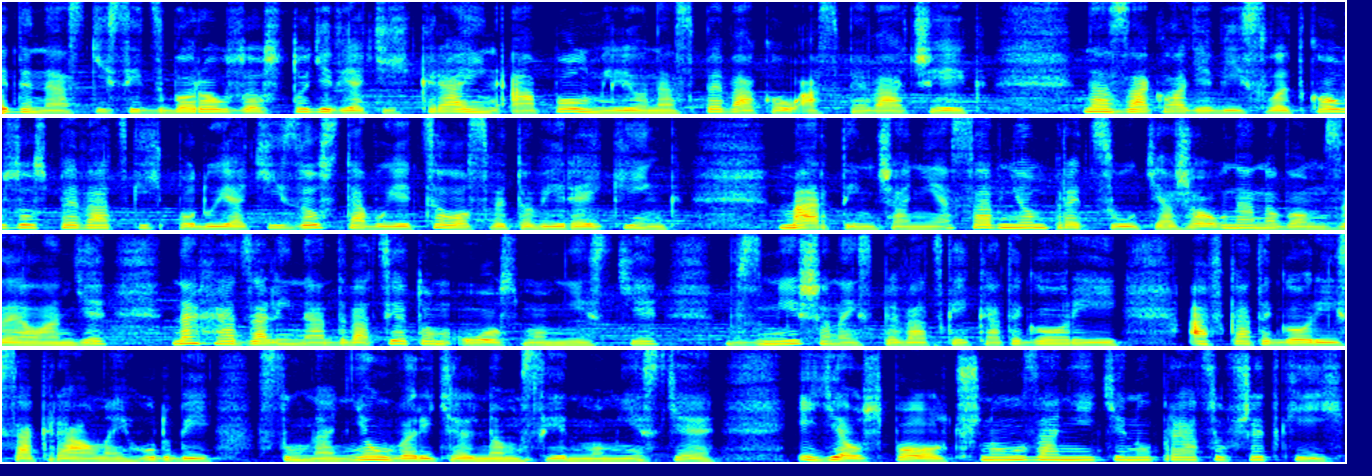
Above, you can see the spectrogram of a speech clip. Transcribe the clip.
11 tisíc zborov zo 109 krajín a pol milióna spevákov a speváčiek. Na základe výsledkov zo speváckých podujatí zostavuje celosvetový ranking. Martinčania sa v ňom pred súťažou na Novom Zélande nachádzali na 28. mieste v zmiešanej speváckej kategórii a v kategórii sakrálnej hudby hudby sú na neuveriteľnom 7. mieste. Ide o spoločnú zanietenú prácu všetkých,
